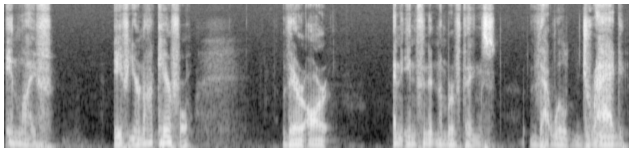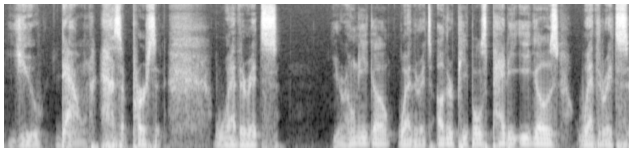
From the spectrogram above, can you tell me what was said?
in life, if you're not careful, there are an infinite number of things that will drag you down as a person. Whether it's your own ego, whether it's other people's petty egos, whether it's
